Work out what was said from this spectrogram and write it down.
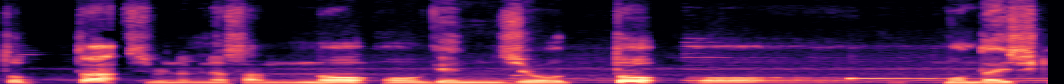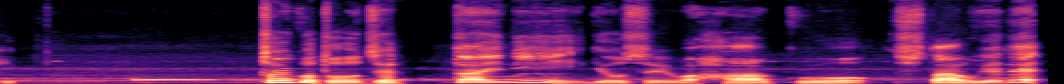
取った市民の皆さんの現状と問題意識、ということを絶対に行政は把握をした上で、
